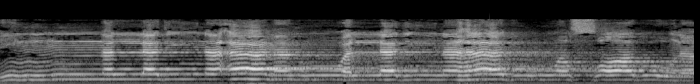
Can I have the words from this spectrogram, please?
إن الذين آمنوا والذين هادوا والصابون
